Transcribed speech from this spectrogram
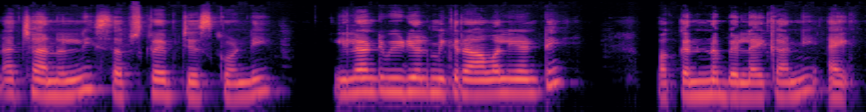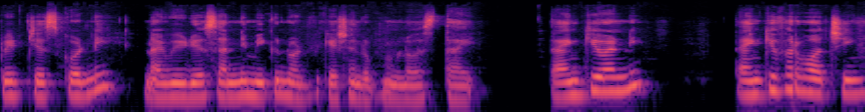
నా ఛానల్ని సబ్స్క్రైబ్ చేసుకోండి. ఇలాంటి వీడియోలు మీకు రావాలి అంటే పక్కనున్న బెల్ ఐకాన్ని యాక్టివేట్ చేసుకోండి. నా వీడియోస్ అన్నీ మీకు నోటిఫికేషన్ రూపంలో వస్తాయి. థ్యాంక్ యూ అండి. Thank you for watching.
